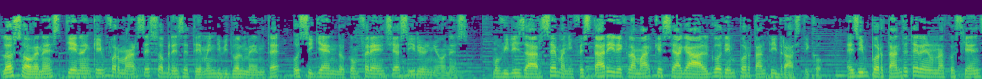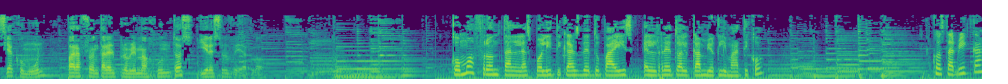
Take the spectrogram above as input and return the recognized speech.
Los jóvenes tienen que informarse sobre ese tema individualmente o siguiendo conferencias y reuniones. movilizarse, manifestar y reclamar que se haga algo de importante y drástico. Es importante tener una conciencia común para afrontar el problema juntos y resolverlo. ¿Cómo afrontan las políticas de tu país el reto al cambio climático? Costa Rica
